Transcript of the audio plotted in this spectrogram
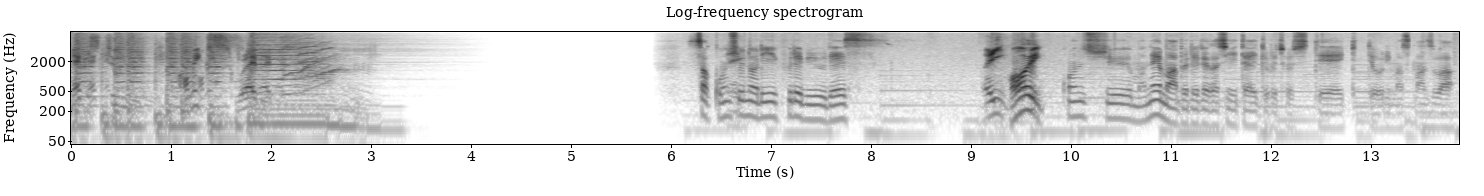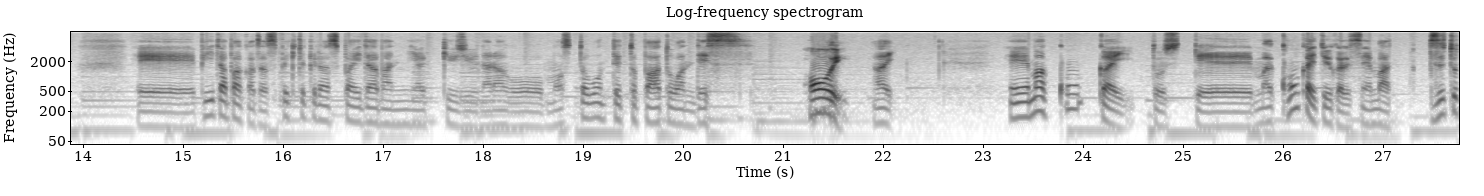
Next topics. さあ今週のリーフレビューですはい。はい。今週もねマーベルレガシータイトルとして来ておりますまずはえーピーター・パーカー・ザ・スペクタキュラー・スパイダーマン297号モスト・ウォンテッド・パート1ですはい。はい。えーまあ今回として、まあ今回というかですね、まあずっと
